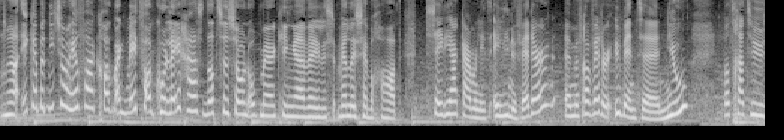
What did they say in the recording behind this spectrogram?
Nou, ik heb het niet zo heel vaak gehad, maar ik weet van collega's dat ze zo'n opmerking uh, wel, eens, wel, eens, hebben gehad. CDA-Kamerlid Eline Vedder. mevrouw Vedder, u bent nieuw. Wat gaat u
